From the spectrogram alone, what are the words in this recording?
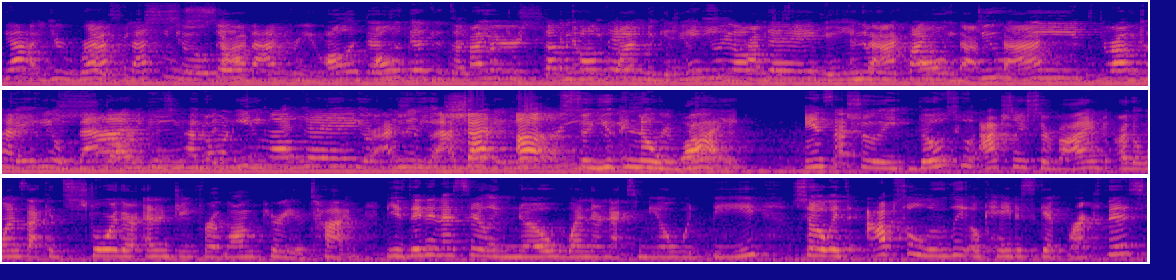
Yeah, you're right. Fasting, Fasting is, so, is so bad, bad, for you. All it does, all it does is, like hurt your stomach all day, you get angry all day, and then when you finally do eat, throughout the day, you feel bad because you haven't been eating all day, and then you shut up so you can know why. Ancestrally, those who actually survived are the ones that could store their energy for a long period of time because they didn't necessarily know when their next meal would be. So it's absolutely okay to skip breakfast.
